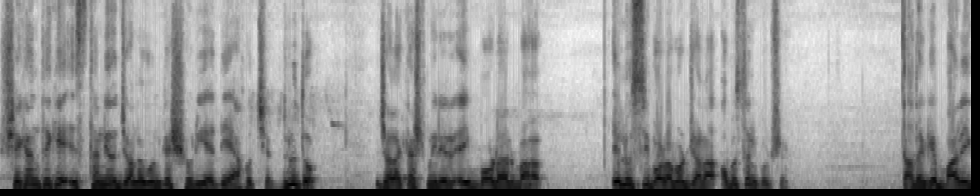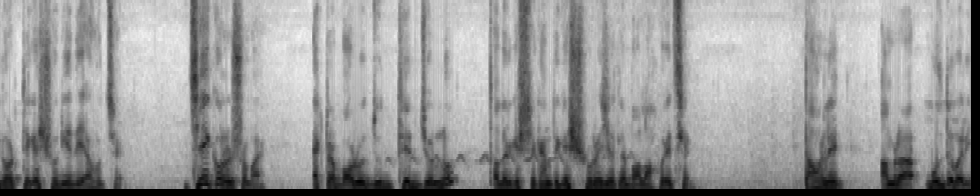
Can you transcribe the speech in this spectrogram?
সেখান থেকে স্থানীয় জনগণকে সরিয়ে দেয়া হচ্ছে। দ্রুত যারা কাশ্মীরের এই বর্ডার বা এলওসি বরাবর যারা অবস্থান করছে, তাদেরকে বাড়িঘর থেকে সরিয়ে দেওয়া হচ্ছে। যে কোনো সময় একটা বড় যুদ্ধের জন্য তাদেরকে সেখান থেকে সরে যেতে বলা হয়েছে। তাহলে আমরা বলতে পারি,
